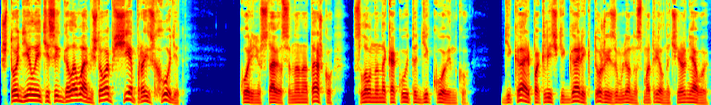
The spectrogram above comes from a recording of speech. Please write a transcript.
Что делаете с их головами? Что вообще происходит? Корень уставился на Наташку, словно на какую-то диковинку. Дикарь по кличке Гарик тоже изумленно смотрел на Чернявую.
